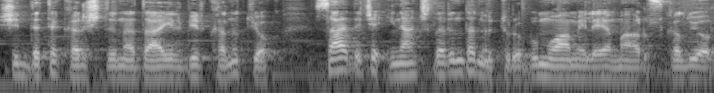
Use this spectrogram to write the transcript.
Şiddete karıştığına dair bir kanıt yok. Sadece inançlarından ötürü bu muameleye maruz kalıyor.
